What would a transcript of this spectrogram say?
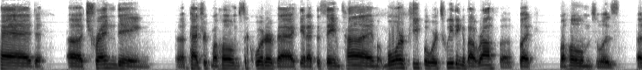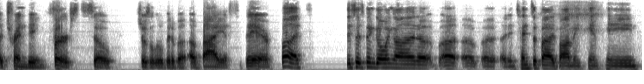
had uh, trending uh, Patrick Mahomes, the quarterback, and at the same time, more people were tweeting about Rafah, but Mahomes was uh, trending first. So shows a little bit of a, a bias there. But this has been going on a, a, a, an intensified bombing campaign.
